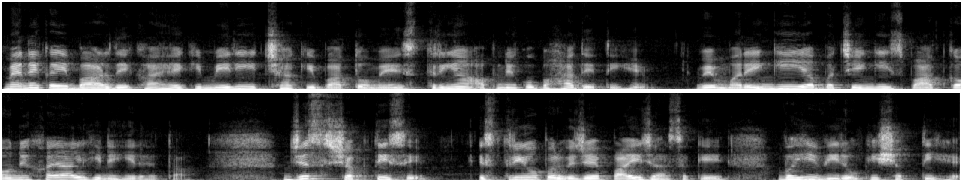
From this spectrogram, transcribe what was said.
میں نے کئی بار دیکھا ہے کہ میری اچھا کی باتوں میں استریاں اپنے کو بہا دیتی ہیں۔ وہ مریں گی یا بچیں گی اس بات کا انہیں خیال ہی نہیں رہتا۔ جس شکتی سے استریوں پر وجے پائی جا سکے، وہی ویروں کی شکتی ہے۔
